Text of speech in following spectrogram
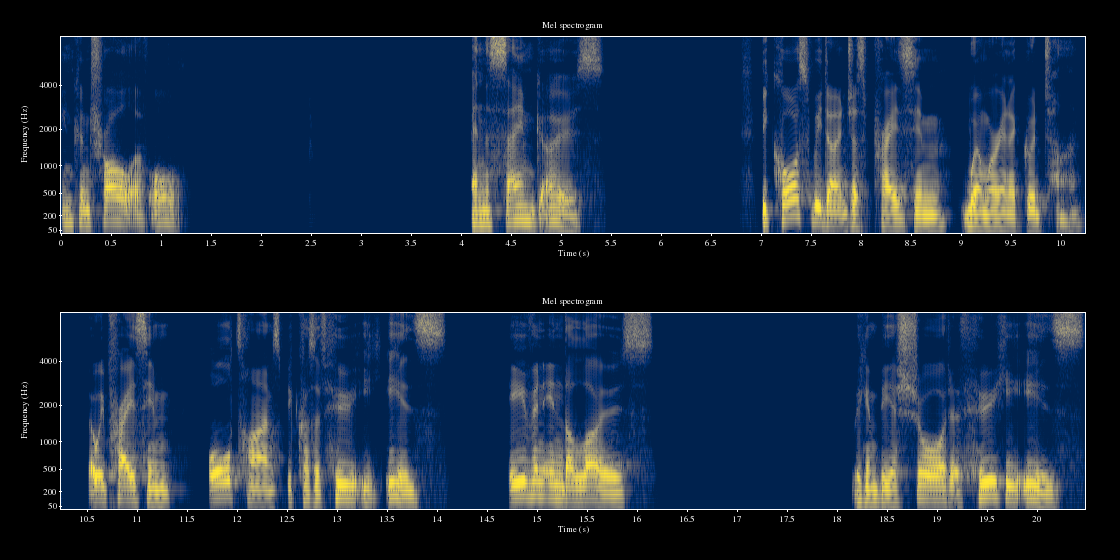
in control of all. And the same goes. Because we don't just praise Him when we're in a good time, but we praise Him all times because of who He is, even in the lows, we can be assured of who He is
